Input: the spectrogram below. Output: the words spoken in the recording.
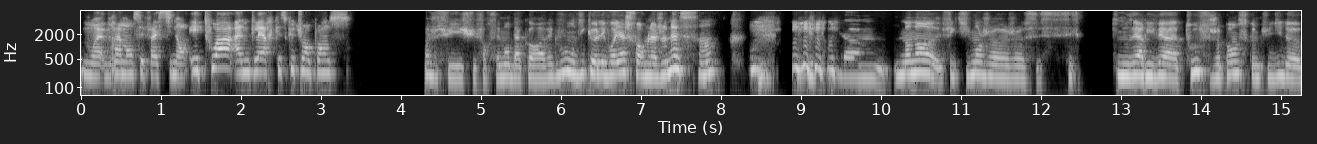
Ouais, vraiment, c'est fascinant. Et toi, Anne-Claire, qu'est-ce que tu en penses? Moi, je suis, je suis forcément d'accord avec vous. On dit que les voyages forment la jeunesse. Hein euh, non, non, effectivement, je, c'est ce qui nous est arrivé à tous, je pense, comme tu dis, de,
